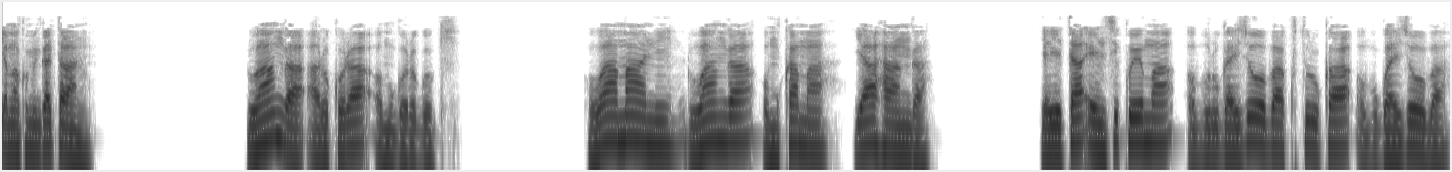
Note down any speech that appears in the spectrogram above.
ya makumi gatano Ruanga arukora omugorogoki Owamani ruanga omukama yahanga Yayita ensi kwema oburugayizoba kuturuka obugwayizoba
